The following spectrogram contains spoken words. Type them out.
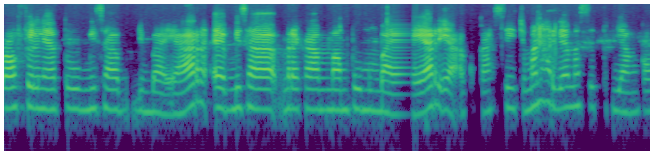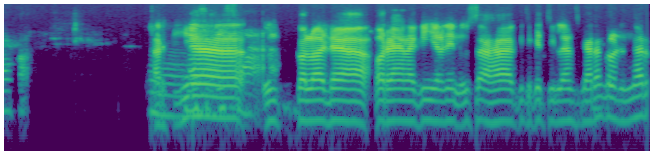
profilnya tuh bisa dibayar, eh bisa mereka mampu membayar ya aku kasih. Cuman harganya masih terjangkau kok. Artinya hmm, kalau ada orang yang lagi nyalain usaha kecil-kecilan sekarang kalau dengar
